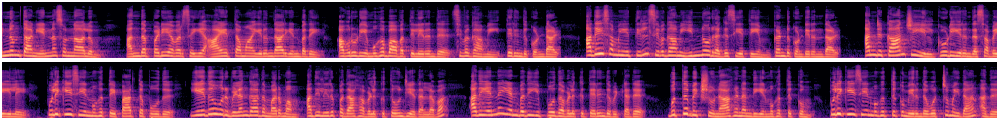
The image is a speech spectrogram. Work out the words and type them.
இன்னும் தான் என்ன சொன்னாலும் அந்தப்படி அவர் செய்ய ஆயத்தமாயிருந்தார் என்பதை அவருடைய முகபாவத்திலிருந்து சிவகாமி தெரிந்து கொண்டாள். அதே சமயத்தில் சிவகாமி இன்னொரு ரகசியத்தையும் கண்டு கொண்டிருந்தாள் அன்று காஞ்சியில் கூடியிருந்த சபையிலே புலிகேசியின் முகத்தை பார்த்தபோது ஏதோ ஒரு விளங்காத மர்மம் அதில் இருப்பதாக அவளுக்கு தோன்றியதல்லவா? அது என்ன என்பது இப்போது அவளுக்கு தெரிந்துவிட்டது. புத்த பிக்ஷு நாகநந்தியின் முகத்துக்கும் புலிகேசியின் முகத்துக்கும் இருந்த ஒற்றுமைதான் அது.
